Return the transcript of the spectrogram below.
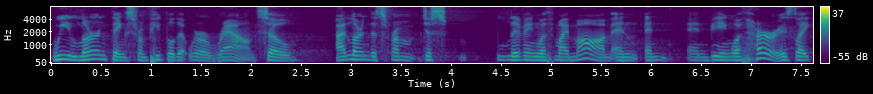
we learn things from people that we're around. So I learned this from just living with my mom and, and, and being with her is like,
